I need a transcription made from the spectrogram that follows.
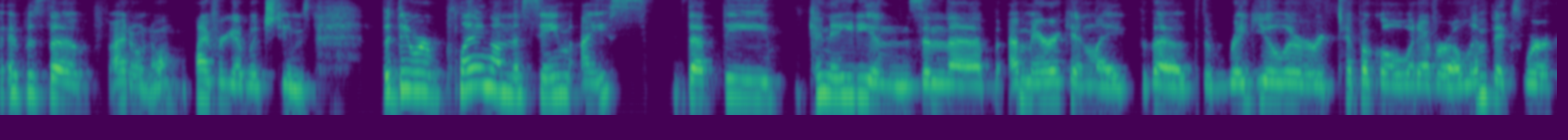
it was the I don't know, I forget which teams but they were playing on the same ice that the Canadians and the American, like the the regular, typical, whatever Olympics were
